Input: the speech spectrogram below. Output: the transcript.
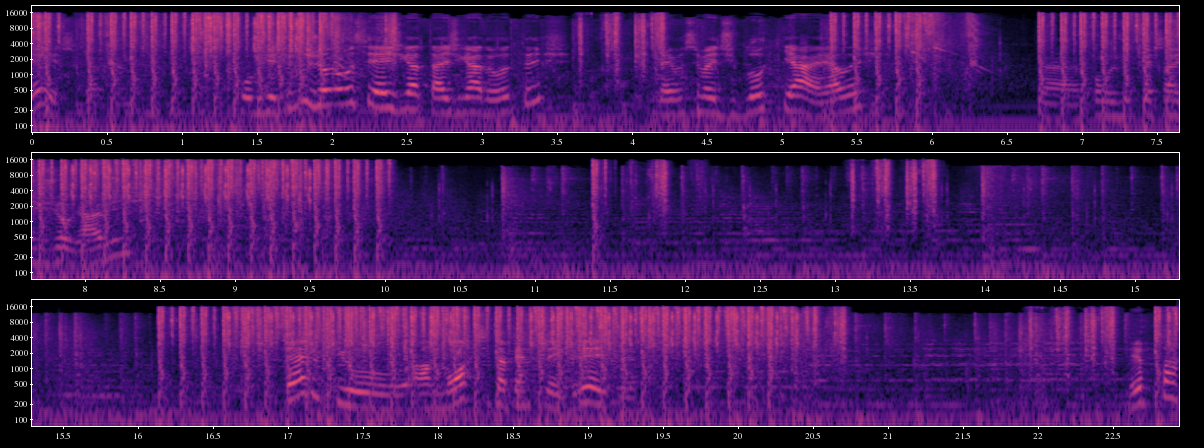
E é isso, cara. O objetivo do jogo é você resgatar as garotas. E aí você vai desbloquear elas pra, como personagens jogáveis. Sério que o, a morte tá perto da igreja? Epa!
